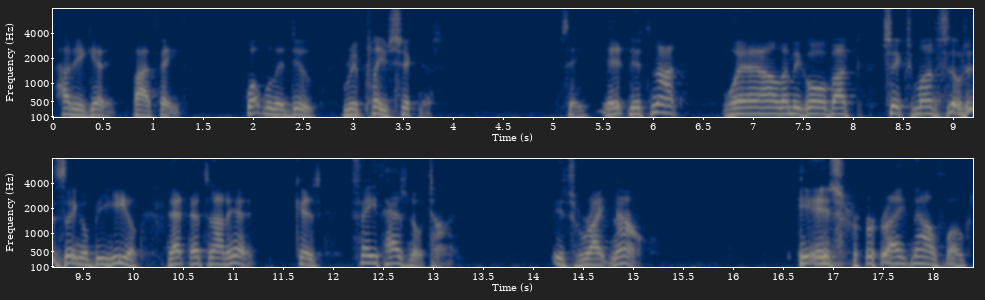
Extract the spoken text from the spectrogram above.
How do you get it? By faith. What will it do? Replace sickness. See, it, it's not well, let me go about six months so this thing will be healed. That, that's not it, because faith has no time. It's right now. It's right now, folks.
